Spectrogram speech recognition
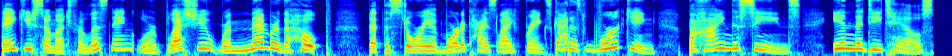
Thank you so much for listening. Lord bless you. Remember the hope that the story of Mordecai's life brings. God is working behind the scenes in the details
